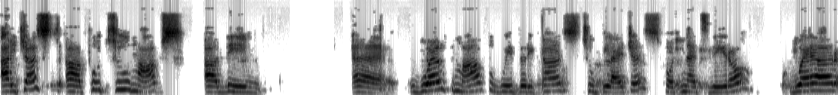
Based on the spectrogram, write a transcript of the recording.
I just uh, put two maps, uh, the uh, world map with regards to pledges for net zero, where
